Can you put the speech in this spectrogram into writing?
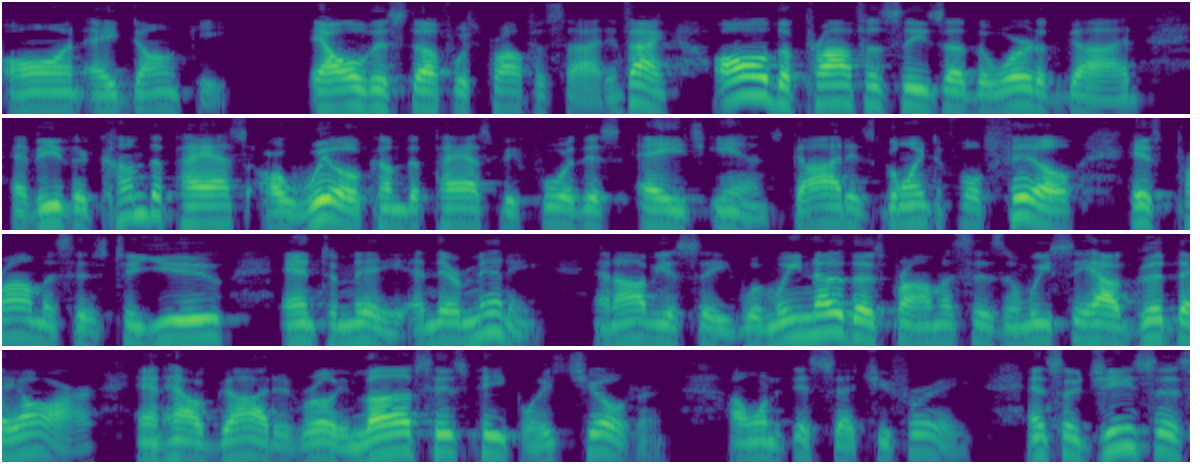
on a donkey. All this stuff was prophesied. In fact, all the prophecies of the Word of God have either come to pass or will come to pass before this age ends. God is going to fulfill His promises to you and to me, and there are many. And obviously, when we know those promises and we see how good they are and how God really loves His people, His children, I want to set you free. And so Jesus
